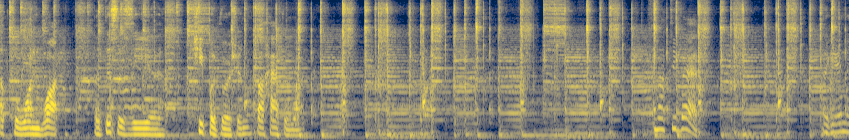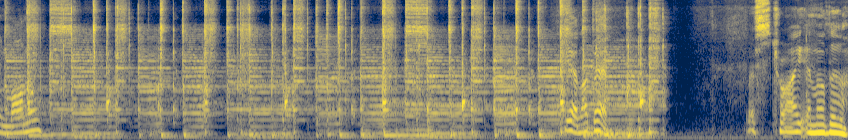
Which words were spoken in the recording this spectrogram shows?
up to one watt but this is the uh, cheaper version about half a watt. Not too bad. Again in mono. Yeah, not bad. Let's try another.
